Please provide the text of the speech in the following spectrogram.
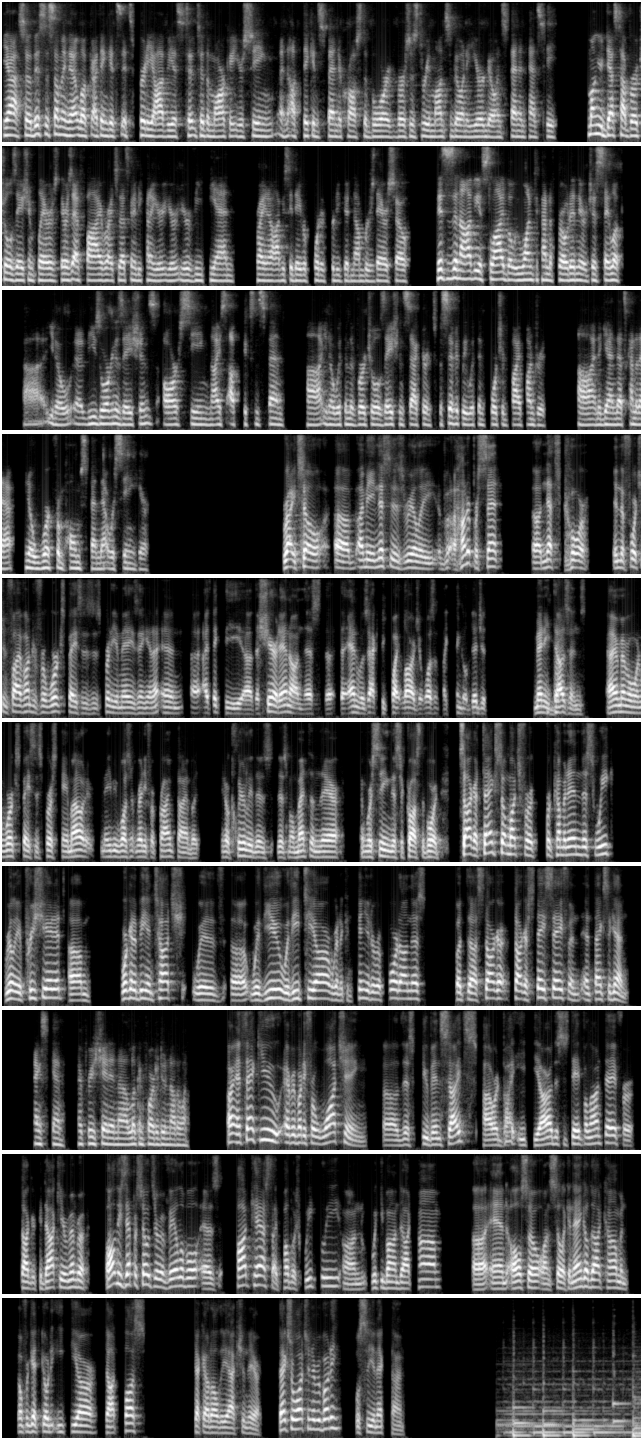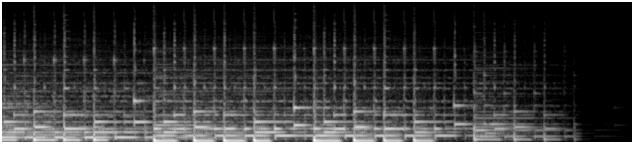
Yeah, so this is something that, look, I think it's it's pretty obvious to, to the market. You're seeing an uptick in spend across the board versus three months ago and a year ago in spend intensity among your desktop virtualization players, there's F5, right? So that's going to be kind of your, your, your VPN, right? Now, obviously, they reported pretty good numbers there. So this is an obvious slide, but we wanted to kind of throw it in there, just say, look, uh, you know, uh, these organizations are seeing nice upticks in spend, uh, you know, within the virtualization sector and specifically within Fortune 500. Uh, and again, that's kind of that, you know, work from home spend that we're seeing here. Right. So, uh, I mean, this is really 100% uh, net score in the Fortune 500 for workspaces is pretty amazing. And, and uh, I think the, uh, the shared N on this, the, the N was actually quite large. It wasn't like single digits, many dozens. I remember when workspaces first came out, it maybe wasn't ready for prime time, but you know, clearly there's, there's momentum there and we're seeing this across the board. Sagar, thanks so much for, for coming in this week. Really appreciate it. Um, we're going to be in touch with, uh, with you, with ETR. We're going to continue to report on this. But uh, Sagar, Sagar, stay safe and, and thanks again. Thanks again. I appreciate it and uh, looking forward to doing another one. All right, and thank you everybody for watching uh, this CUBE Insights powered by ETR. This is Dave Vellante for Sagar Kadakia. Remember, all these episodes are available as podcasts. I publish weekly on wikibon.com uh, and also on siliconangle.com. And don't forget, to go to etr.plus, check out all the action there. Thanks for watching, everybody. We'll see you next time.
